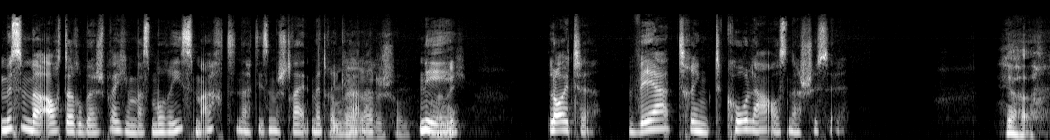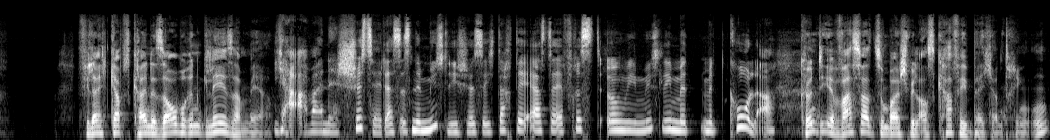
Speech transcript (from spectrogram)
müssen wir auch darüber sprechen, was Maurice macht nach diesem Streit mit Haben wir Ricarda. gerade schon. Nee. Oder nicht? Leute, wer trinkt Cola aus einer Schüssel? Ja. Vielleicht gab es keine sauberen Gläser mehr. Ja, aber eine Schüssel, das ist eine Müsli-Schüssel. Ich dachte erst, er frisst irgendwie Müsli mit, mit Cola. Könnt ihr Wasser zum Beispiel aus Kaffeebechern trinken?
